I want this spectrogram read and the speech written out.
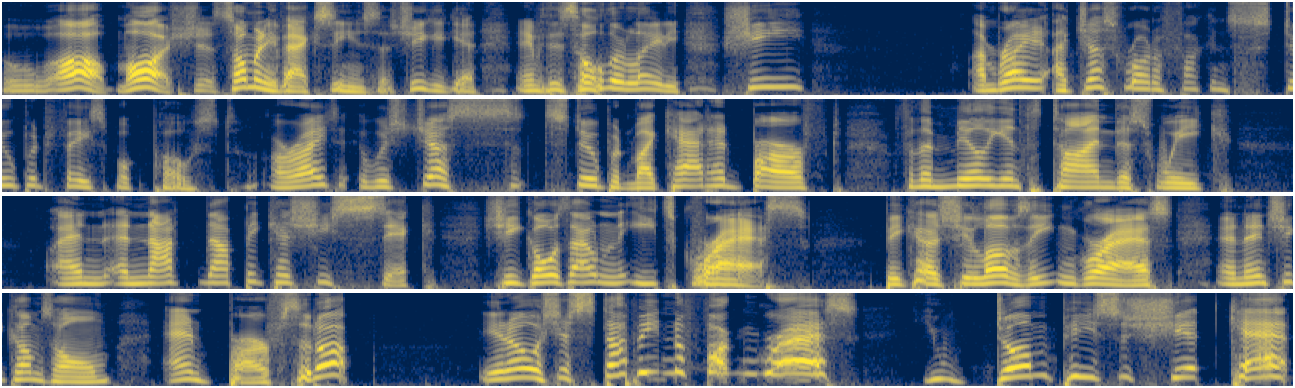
oh, mush, so many vaccines that she could get. And this older lady, she I'm right. I just wrote a fucking stupid Facebook post. All right? It was just stupid. My cat had barfed for the millionth time this week. And and not not because she's sick. She goes out and eats grass because she loves eating grass and then she comes home and barfs it up. You know, it's just stop eating the fucking grass. You dumb piece of shit cat.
